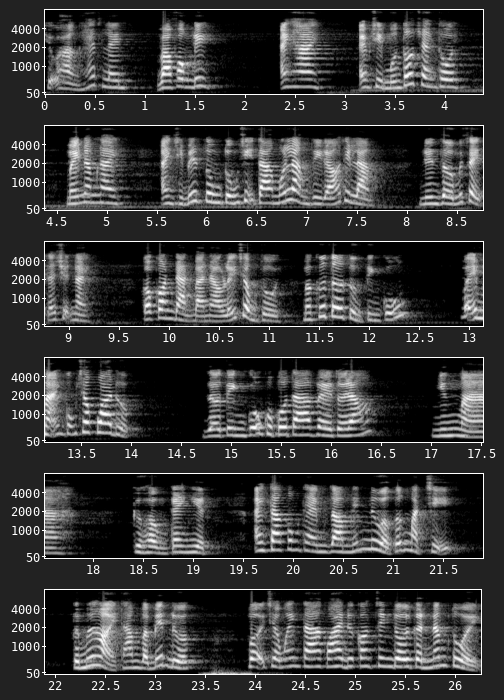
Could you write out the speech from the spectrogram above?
Thiệu hằng hét lên. Vào phòng đi. Anh hai, em chỉ muốn tốt cho anh thôi. Mấy năm nay, anh chỉ biết dung túng chị ta muốn làm gì đó thì làm. Nên giờ mới xảy ra chuyện này. Có con đàn bà nào lấy chồng rồi mà cứ tơ tưởng tình cũ? Vậy mà anh cũng cho qua được. Giờ tình cũ của cô ta về rồi đó. Nhưng mà, cửu hồng cay nghiệt. Anh ta không thèm dòm đến nửa gương mặt chị. Tôi mới hỏi thăm và biết được vợ chồng anh ta có hai đứa con sinh đôi gần năm tuổi.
